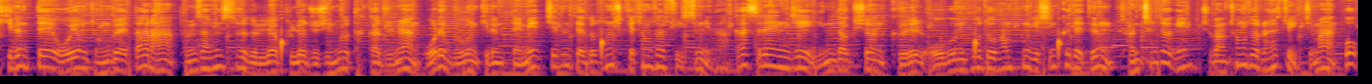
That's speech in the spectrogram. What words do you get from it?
기름때 오염 정도에 따라 분사 횟수를 늘려 불려주신 후 닦아주면 오래 묵은 기름때 및 찌든 때도 손쉽게 청소할 수 있습니다. 가스레인지, 인덕션, 그릴, 오븐, 후드, 환풍기, 싱크대 등 전체적인 주방 청소를 할 수 있지만 꼭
